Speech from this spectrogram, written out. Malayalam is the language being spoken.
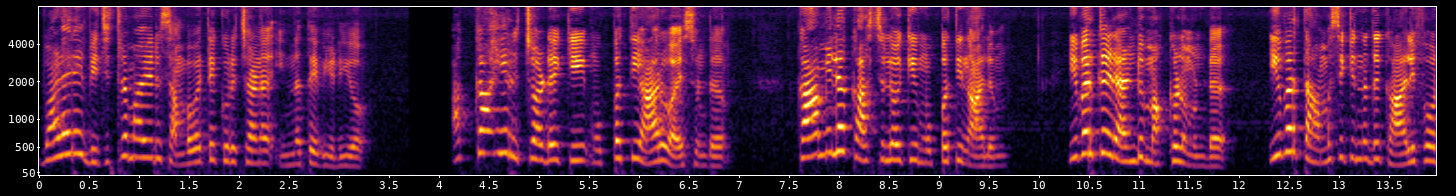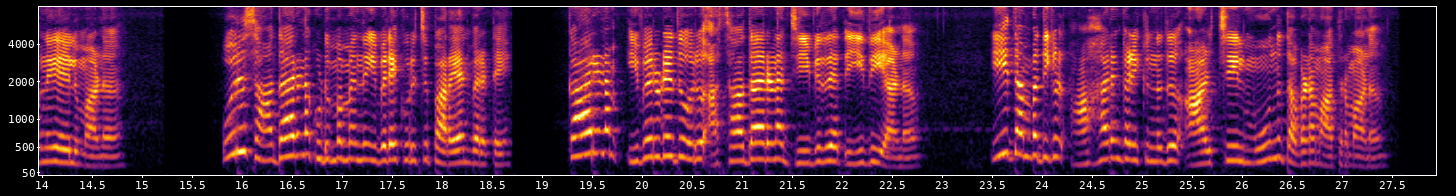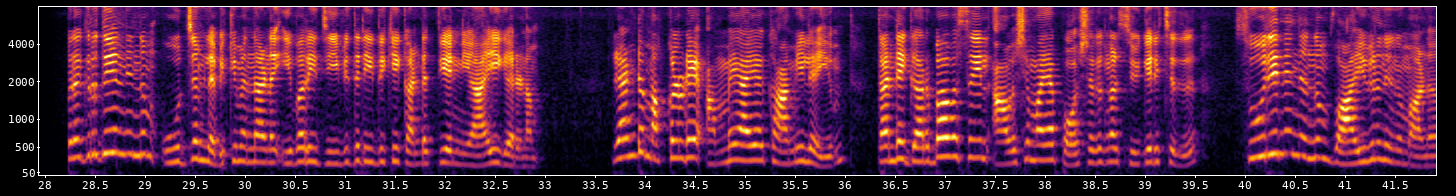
വളരെ വിചിത്രമായൊരു സംഭവത്തെക്കുറിച്ചാണ് ഇന്നത്തെ വീഡിയോ. അക്കാഹി റിച്ചാർഡോയ്ക്ക് മുപ്പത്തി ആറ് വയസ്സുണ്ട്. കാമില കാസ്റ്റലോയ്ക്ക് മുപ്പത്തിനാലും. ഇവർക്ക് രണ്ടു മക്കളുമുണ്ട്. ഇവർ താമസിക്കുന്നത് കാലിഫോർണിയയിലുമാണ്. ഒരു സാധാരണ കുടുംബമെന്ന് ഇവരെക്കുറിച്ച് പറയാൻ വരട്ടെ. കാരണം ഇവരുടേത് ഒരു അസാധാരണ ജീവിത രീതിയാണ്. ഈ ദമ്പതികൾ ആഹാരം കഴിക്കുന്നത് ആഴ്ചയിൽ മൂന്ന് തവണ മാത്രമാണ്. പ്രകൃതിയിൽ നിന്നും ഊർജം ലഭിക്കുമെന്നാണ് ഇവർ ഈ ജീവിത രീതിക്ക് കണ്ടെത്തിയ ന്യായീകരണം. രണ്ട് മക്കളുടെ അമ്മയായ കാമിലയും തന്റെ ഗർഭാവസ്ഥയിൽ ആവശ്യമായ പോഷകങ്ങൾ സ്വീകരിച്ചത് സൂര്യനിൽ നിന്നും വായുവിൽ നിന്നുമാണ്.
